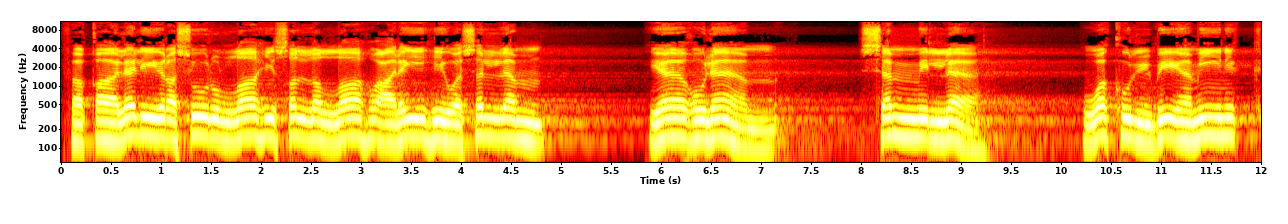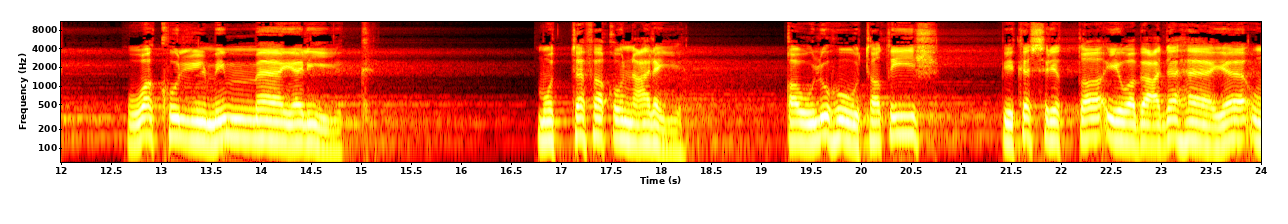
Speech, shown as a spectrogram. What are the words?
فقال لي رسول الله صلى الله عليه وسلم، يا غلام، سم الله، وكل بيمينك، وكل مما يليك. متفق عليه قوله تطيش بكسر الطاء وبعدها ياء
